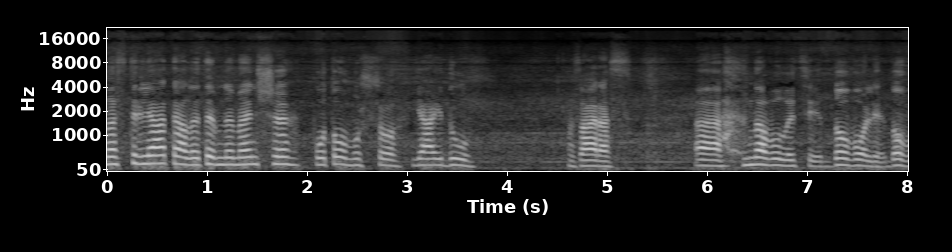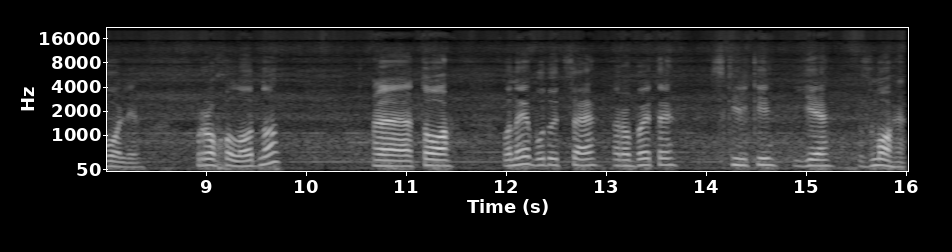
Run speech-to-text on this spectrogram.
настріляти, але тим не менше, по тому, що я йду зараз е, на вулиці доволі доволі прохолодно, то вони будуть це робити скільки є змоги.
